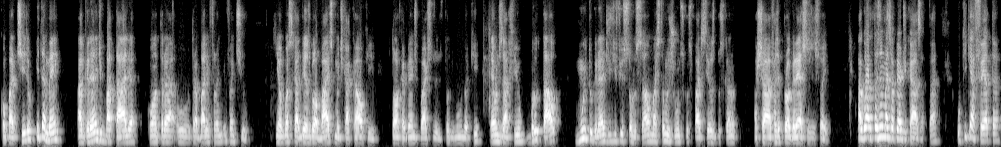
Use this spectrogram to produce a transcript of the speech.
compartilham, e também a grande batalha contra o trabalho infantil, que em algumas cadeias globais, como a de cacau, que toca grande parte de todo mundo aqui. É um desafio brutal, muito grande, de difícil solução, mas estamos juntos com os parceiros buscando achar, fazer progressos nisso aí. Agora, trazendo mais para perto de casa, tá? O que, que afeta,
